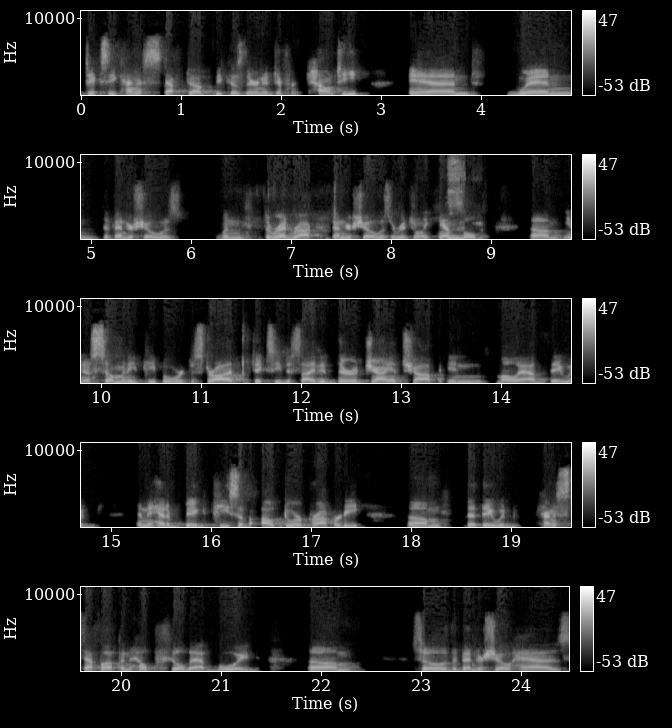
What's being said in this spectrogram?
Dixie kind of stepped up because they're in a different county. And when the vendor show was, when the Red Rock vendor show was originally canceled, um, you know, so many people were distraught. Dixie decided they're a giant shop in Moab. They would, and they had a big piece of outdoor property um, that they would kind of step up and help fill that void. Um, so the vendor show has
